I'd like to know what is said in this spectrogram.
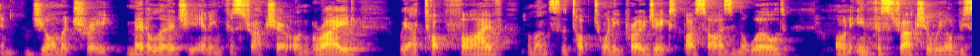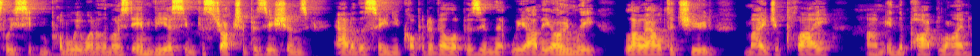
and geometry, metallurgy, and infrastructure. On grade, we are top five amongst the top 20 projects by size in the world. on infrastructure, we obviously sit in probably one of the most envious infrastructure positions out of the senior copper developers in that we are the only low altitude major play um, in the pipeline.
